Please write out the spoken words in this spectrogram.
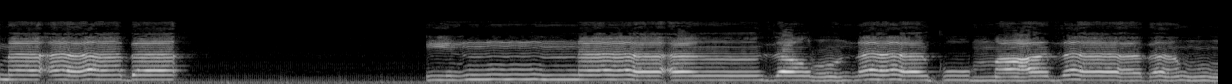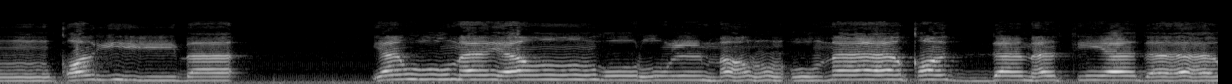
مآبا. انا انذرناكم عذابا قريبا. يوم ينظر المرء ما قد قدمت يداه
